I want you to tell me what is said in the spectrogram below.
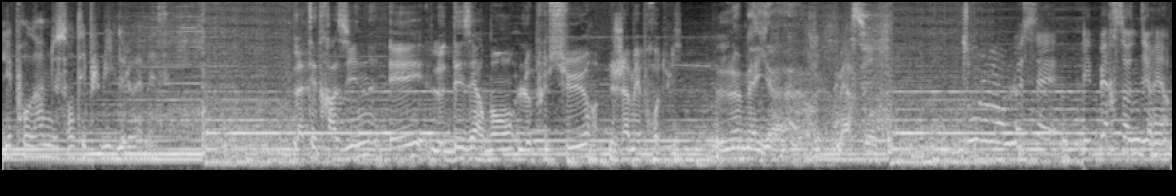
les programmes de santé publique de l'OMS. La tétrazine est le désherbant le plus sûr jamais produit. Le meilleur. Merci. Tout le monde le sait et personne dit rien.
